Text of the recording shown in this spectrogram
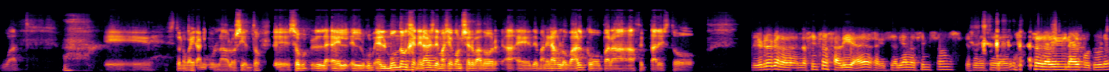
What? Eh, esto no va a ir a ningún lado, lo siento. Eh, el, mundo en general es demasiado conservador de manera global como para aceptar esto yo creo que en Los Simpsons salía, ¿eh? O sea, que si salían Los Simpsons, que suele ser, suele adivinar el futuro.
